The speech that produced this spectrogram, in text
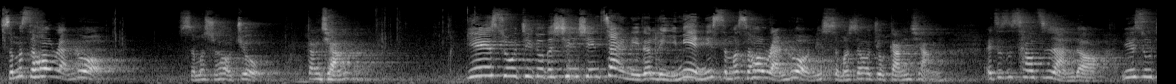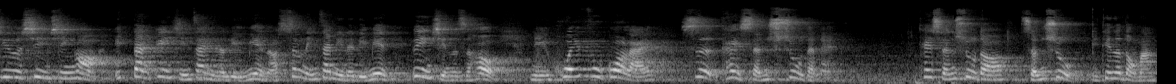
什么时候软弱，什么时候就刚强。耶稣基督的信心在你的里面，你什么时候软弱，你什么时候就刚强。哎，这是超自然的。耶稣基督的信心哈，一旦运行在你的里面呢，圣灵在你的里面运行的时候，你恢复过来是可以神速的呢，可以神速的哦，神速，你听得懂吗？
